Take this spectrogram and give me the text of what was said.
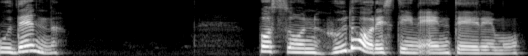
uden. Posson hudo restin enteremo.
